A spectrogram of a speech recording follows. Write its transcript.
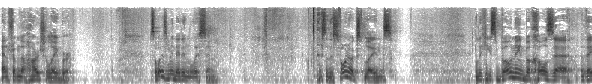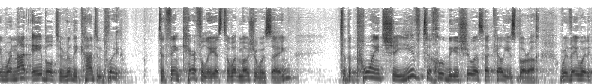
and from the harsh labor. So, what does it mean they didn't listen? So, the Sforno explains they were not able to really contemplate, to think carefully as to what Moshe was saying, to the point sheyiv techu biYeshuas hakelus barach, where they would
